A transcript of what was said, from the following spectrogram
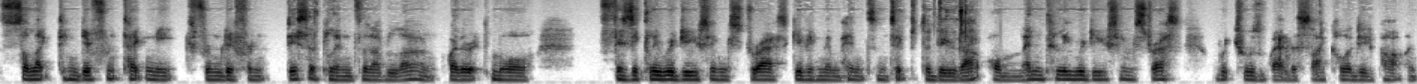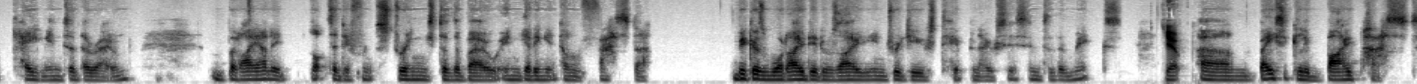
selecting different techniques from different disciplines that i've learned whether it's more physically reducing stress, giving them hints and tips to do that, or mentally reducing stress, which was where the psychology department came into their own. But I added lots of different strings to the bow in getting it done faster. Because what I did was I introduced hypnosis into the mix Yep. and basically bypassed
